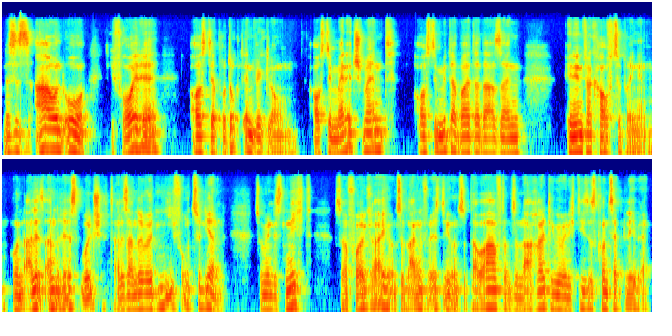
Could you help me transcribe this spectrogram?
Das ist A und O. Die Freude aus der Produktentwicklung, aus dem Management, aus dem Mitarbeiterdasein, in den Verkauf zu bringen. Und alles andere ist Bullshit. Alles andere wird nie funktionieren. Zumindest nicht so erfolgreich und so langfristig und so dauerhaft und so nachhaltig, wie wenn ich dieses Konzept lebe.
